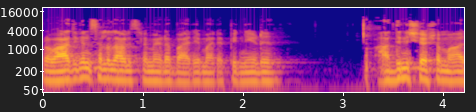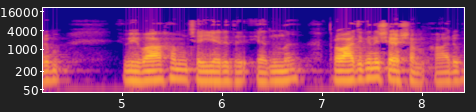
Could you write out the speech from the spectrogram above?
പ്രവാചകൻ സല്ലാ അലുസ്ലമയുടെ ഭാര്യമാരെ പിന്നീട് അതിനുശേഷം ആരും വിവാഹം ചെയ്യരുത് എന്ന് പ്രവാചകന് ശേഷം ആരും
